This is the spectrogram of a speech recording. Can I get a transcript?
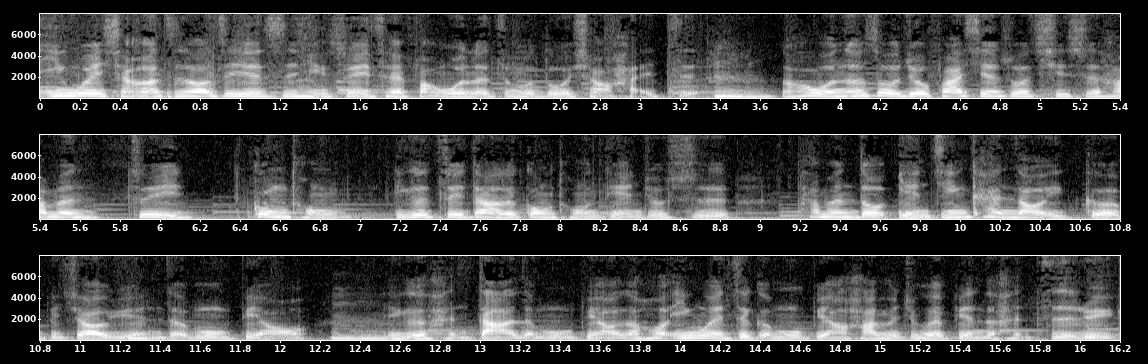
因为想要知道这件事情，所以才访问了这么多小孩子。嗯，然后我那时候就发现说，其实他们最共同一个最大的共同点就是。他们都眼睛看到一个比较远的目标，嗯，一个很大的目标，然后因为这个目标，他们就会变得很自律，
